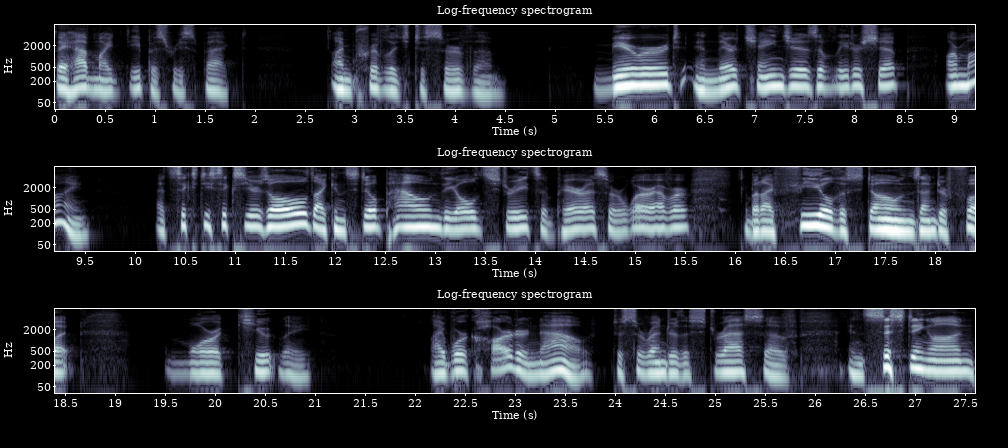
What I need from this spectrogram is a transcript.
They have my deepest respect. I'm privileged to serve them. Mirrored in their changes of leadership are mine. At 66 years old, I can still pound the old streets of Paris or wherever, but I feel the stones underfoot more acutely. I work harder now to surrender the stress of insisting on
